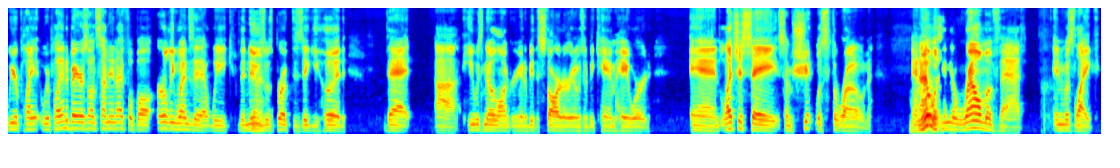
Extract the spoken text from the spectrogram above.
we were playing. We were playing the Bears on Sunday Night Football. Early Wednesday that week, the news was broke to Ziggy Hood that uh, he was no longer going to be the starter and it was going to be Cam Hayward. And let's just say some shit was thrown, and I was in the realm of that, and was like,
